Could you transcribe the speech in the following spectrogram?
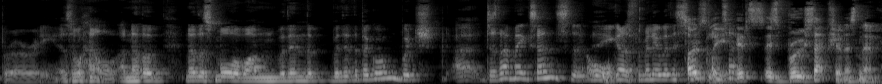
brewery as well. Another another smaller one within the within the big one. Which uh, does that make sense? Are you guys familiar with this? sort of It's it's brewception, isn't it?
